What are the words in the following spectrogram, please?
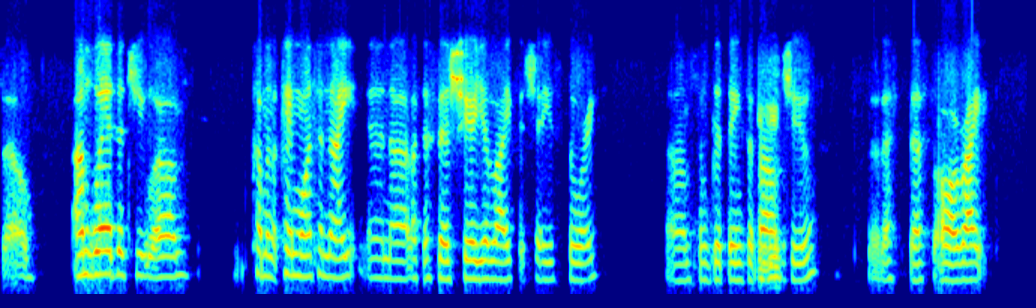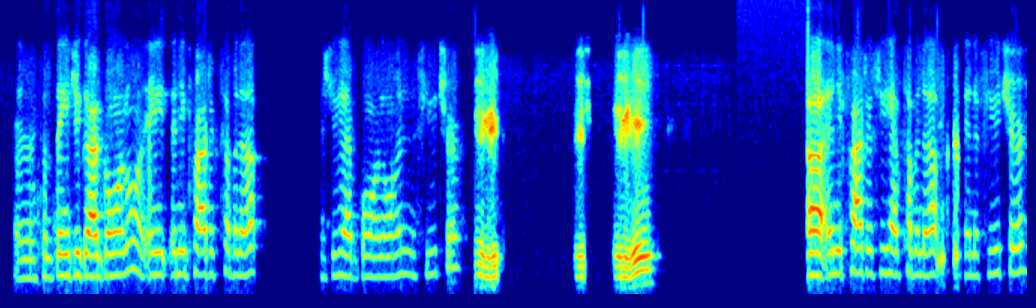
So I'm glad that you um coming came on tonight and uh, like I said, share your life and share your story. Um, some good things about you. So that's that's all right. And then some things you got going on. Any any projects coming up that you have going on in the future? Any, any, who? Uh, any projects you have coming up in the future?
